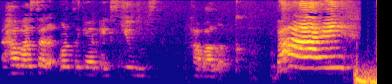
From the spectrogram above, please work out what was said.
How I said it once again, excuse how I look. Bye.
